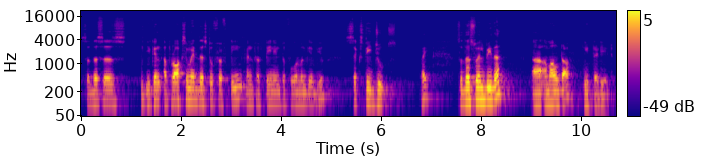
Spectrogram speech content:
So, this is, you can approximate this to 15 and 15 into 4 will give you 60 joules, right. So, this will be the uh, amount of heat radiated.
